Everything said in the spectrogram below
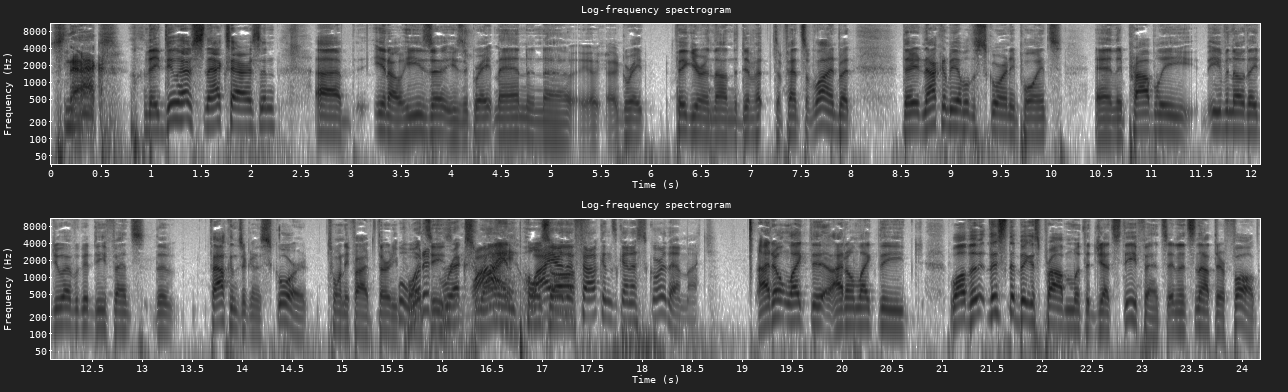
What? Snacks. they do have Snacks Harrison. Uh, you know, he's a he's a great man and uh, a, a great figure in, on the def- defensive line. But they're not going to be able to score any points, and they probably, even though they do have a good defense, the Falcons are going to score 25, 30 Well, points what if easy. Rex Why? Ryan pulls Why are the? Falcons going to score that much? I don't like the. I don't like the. Well, the, this is the biggest problem with the Jets defense, and it's not their fault.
